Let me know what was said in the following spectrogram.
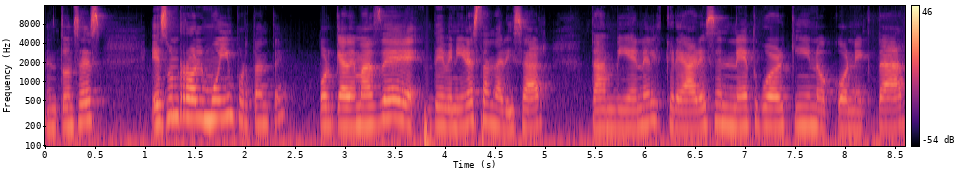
Entonces, es un rol muy importante porque además de, de venir a estandarizar, también el crear ese networking o conectar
